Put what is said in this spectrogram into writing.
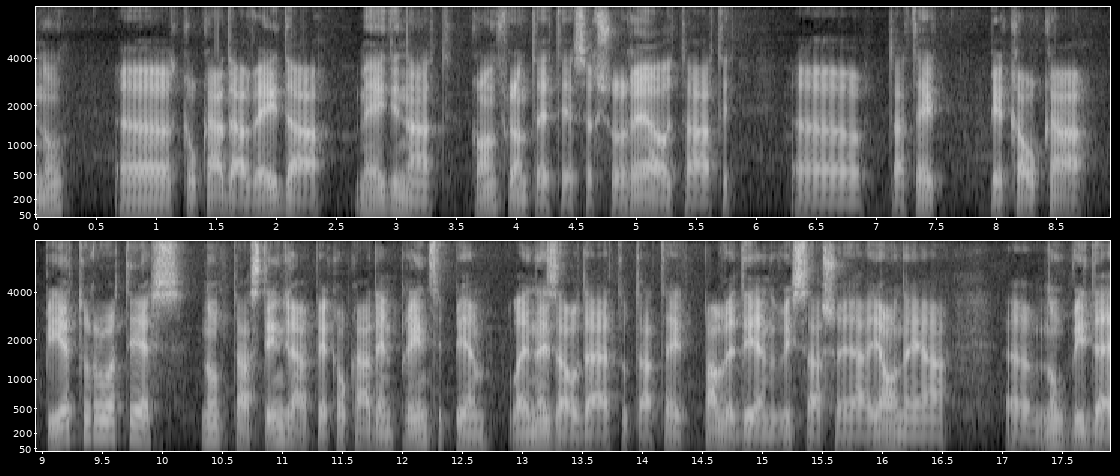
nu uh, kaut kādā veidā mēģināt konfrontēties ar šo realitāti, tā teikt, pie kaut kā pieturoties, nu, tā stingrāk pie kaut kādiem principiem, lai nezaudētu, tā teikt, pavadienu visā šajā jaunajā nu, vidē,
